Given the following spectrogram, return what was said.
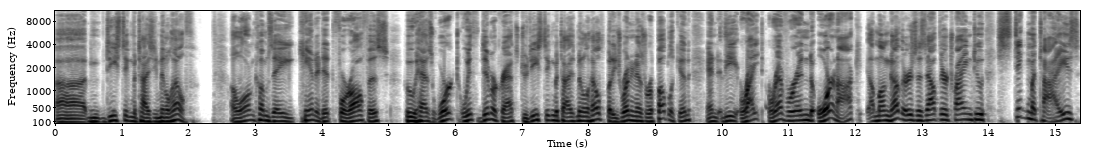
uh, destigmatizing mental health along comes a candidate for office who has worked with Democrats to destigmatize mental health, but he's running as a Republican. And the right Reverend Warnock, among others, is out there trying to stigmatize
